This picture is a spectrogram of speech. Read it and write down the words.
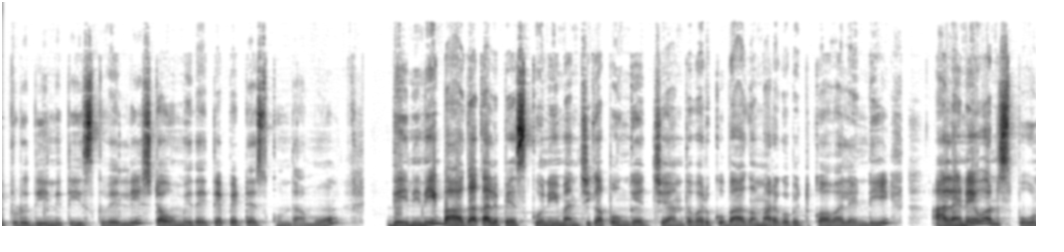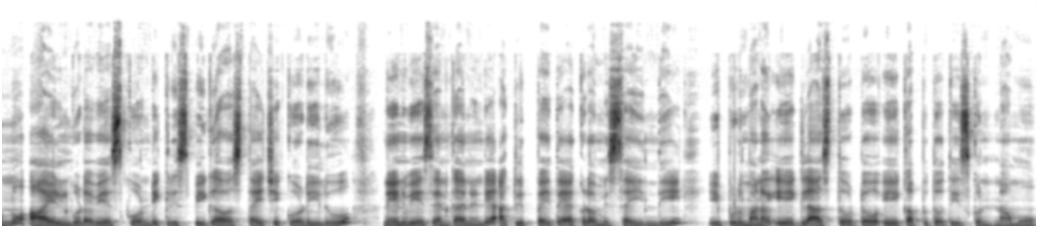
ఇప్పుడు దీన్ని తీసుకువెళ్ళి స్టవ్ మీద అయితే పెట్టేసుకుందాము. దీనిని బాగా కలిపేసుకుని మంచిగా పొంగొచ్చేంత వరకు బాగా మరగబెట్టుకోవాలండి. అలానే వన్ స్పూన్ ఆయిల్ని కూడా వేసుకోండి. క్రిస్పీగా వస్తాయి చెకోడీలు. నేను వేసాను కానండి ఆ క్లిప్ అయితే ఎక్కడో మిస్ అయ్యింది. ఇప్పుడు మనం ఏ గ్లాస్ తోటో ఏ కప్పుతో తీసుకుంటున్నాము?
